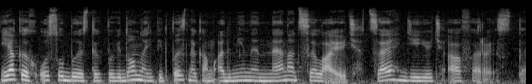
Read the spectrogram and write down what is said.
Ніяких особистих повідомлень підписникам адміни не надсилають. Це діють аферисти.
